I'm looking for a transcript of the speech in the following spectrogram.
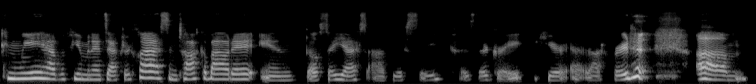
can we have a few minutes after class and talk about it? And they'll say yes, obviously, because they're great here at Rockford. um,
